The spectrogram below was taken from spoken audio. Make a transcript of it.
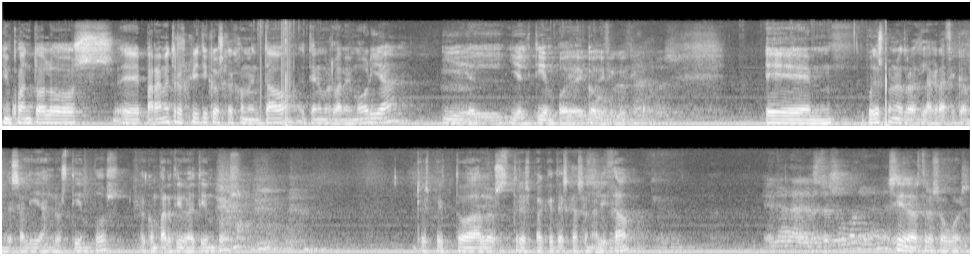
En cuanto a los eh, parámetros críticos que has comentado, tenemos la memoria y el, y el tiempo de codificación. Eh, ¿Puedes poner otra vez la gráfica donde salían los tiempos, la comparativa de tiempos, respecto a los tres paquetes que has analizado? ¿Era la de los tres softwares? Sí, de los tres softwares.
